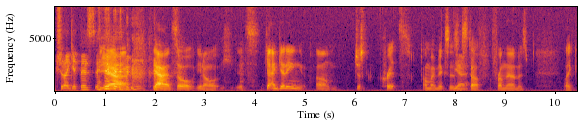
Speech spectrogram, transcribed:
should I get this? Yeah. yeah, and so you know, it's and getting um, just crits on my mixes Yeah. and stuff from them is like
